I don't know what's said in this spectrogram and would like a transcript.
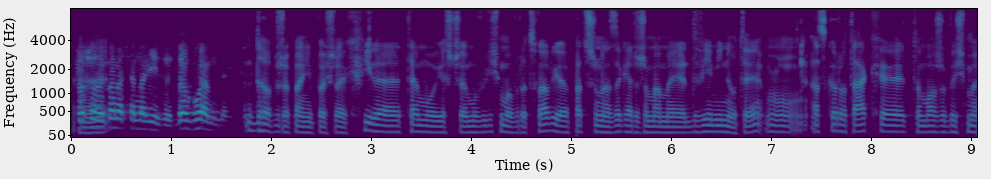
Proszę E, dokonać analizy dogłębnej. Dobrze, panie pośle. Chwilę temu jeszcze mówiliśmy o Wrocławiu, a patrzę na zegar, że mamy dwie minuty. Mm, A skoro tak, e, to może byśmy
